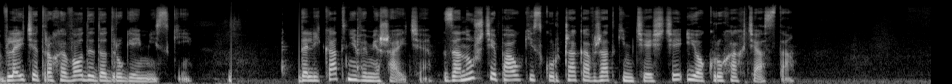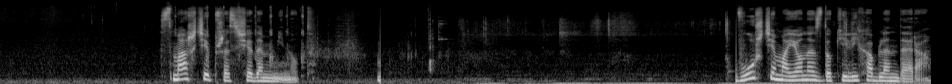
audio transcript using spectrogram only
Wlejcie trochę wody do drugiej miski. Delikatnie wymieszajcie. Zanurzcie pałki z kurczaka w rzadkim cieście i okruchach ciasta. Smażcie przez 7 minut. Włóżcie majonez do kielicha blendera.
